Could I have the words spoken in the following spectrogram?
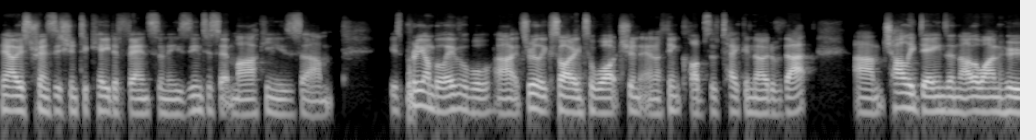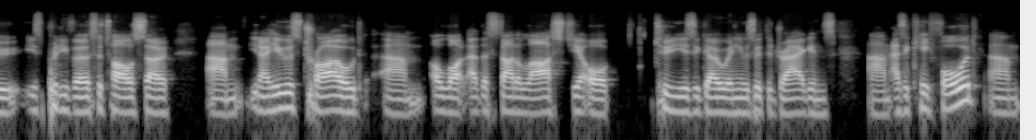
now he's transitioned to key defence and his intercept marking is um, is pretty unbelievable. Uh, it's really exciting to watch, and, and I think clubs have taken note of that. Um, Charlie Dean's another one who is pretty versatile. So, um, you know, he was trialled um, a lot at the start of last year or two years ago when he was with the Dragons um, as a key forward. Um,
